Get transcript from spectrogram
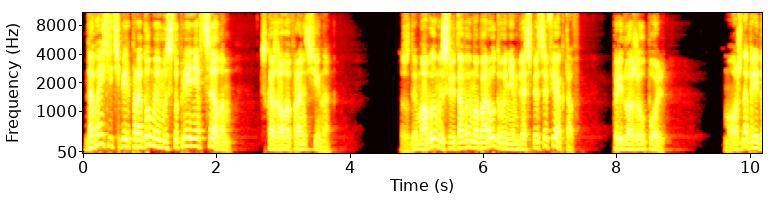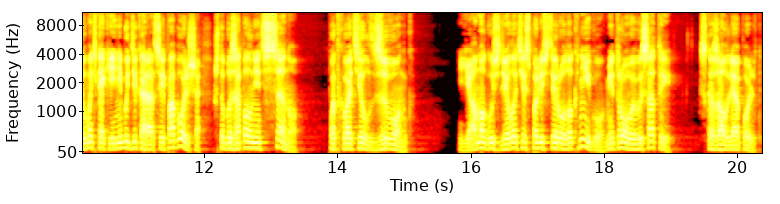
«Давайте теперь продумаем выступление в целом», – сказала Франсина. «С дымовым и световым оборудованием для спецэффектов», – предложил Поль. «Можно придумать какие-нибудь декорации побольше, чтобы заполнить сцену», – подхватил Цзывонг. «Я могу сделать из полистирола книгу метровой высоты», – сказал Леопольд.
